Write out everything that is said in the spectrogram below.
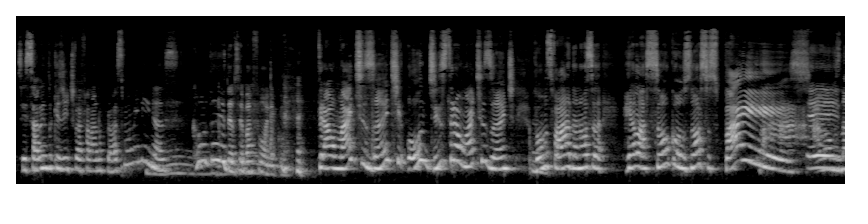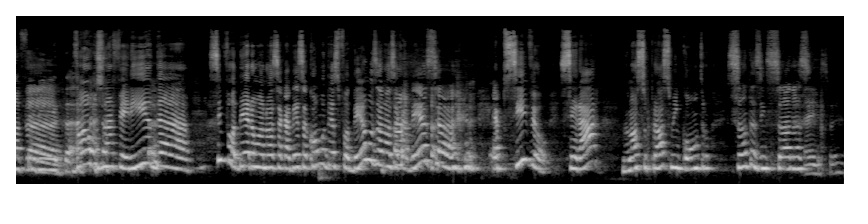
Vocês sabem do que a gente vai falar no próximo, meninas? Conta aí, deve ser bafônico. traumatizante ou destraumatizante. Vamos falar da nossa relação com os nossos pais. Vamos na ferida. Vamos na ferida. Se foderam a nossa cabeça, como desfodemos a nossa cabeça? É possível? Será? No nosso próximo encontro, Santas Insanas, É isso aí.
